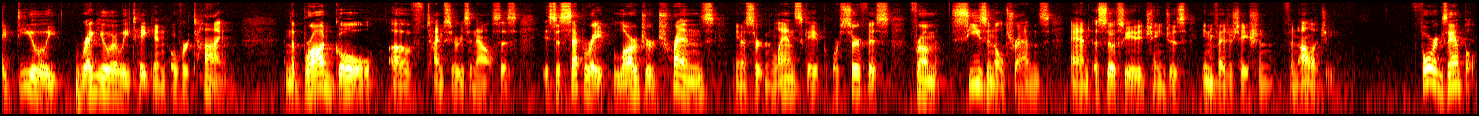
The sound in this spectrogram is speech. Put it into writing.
ideally regularly taken over time. And the broad goal of time series analysis is to separate larger trends in a certain landscape or surface from seasonal trends and associated changes in vegetation phenology. For example,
